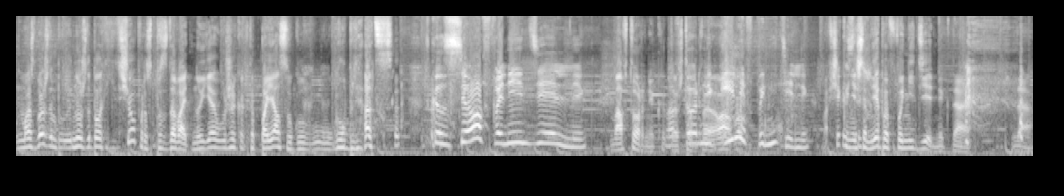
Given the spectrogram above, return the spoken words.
возможно, нужно было какие-то еще вопросы позадавать, но я уже как-то боялся угл- углубляться Сказал, все, в понедельник. во вторник. Во потому что, вторник а, или в понедельник. Вообще, конечно, мне бы в понедельник, да. Да.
